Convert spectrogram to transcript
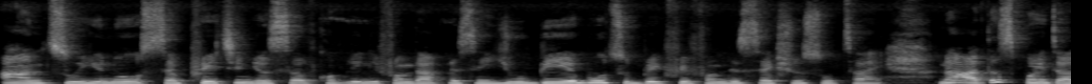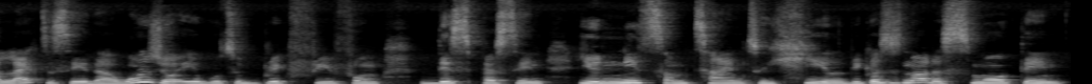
and to, you know, separating yourself completely from that person, you'll be able to break free from this sexual soul tie. Now, at this point, I'd like to say that once you're able to break free from this person, you need some time to heal because it's not a small thing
